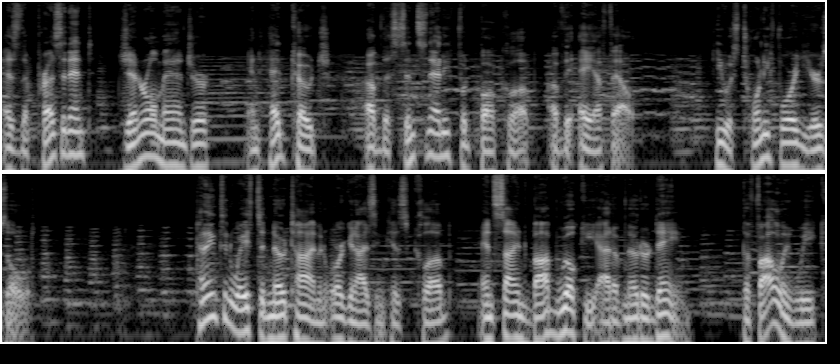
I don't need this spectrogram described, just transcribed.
as the president, general manager, and head coach of the Cincinnati Football Club of the AFL. He was 24 years old. Pennington wasted no time in organizing his club and signed Bob Wilkie out of Notre Dame. The following week,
